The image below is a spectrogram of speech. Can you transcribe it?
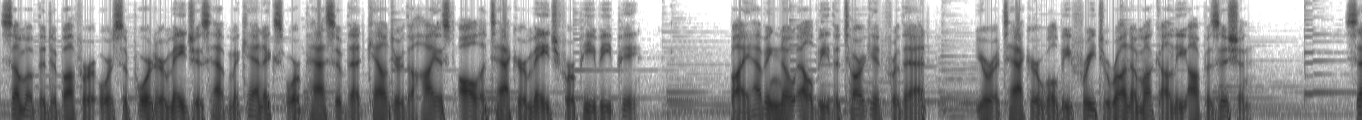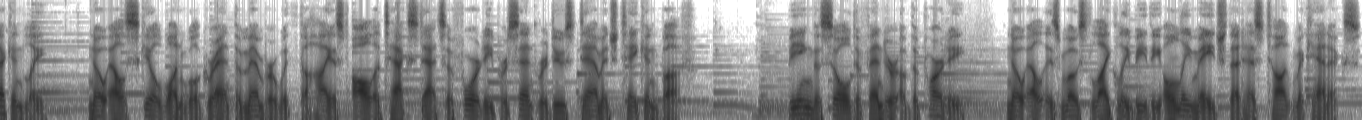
some of the debuffer or supporter mages have mechanics or passive that counter the highest all attacker mage for PvP. By having Noelle be the target for that, your attacker will be free to run amok on the opposition. Secondly, no Noelle's skill 1 will grant the member with the highest all attack stats a 40% reduced damage taken buff. Being the sole defender of the party, Noelle is most likely be the only mage that has taunt mechanics.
